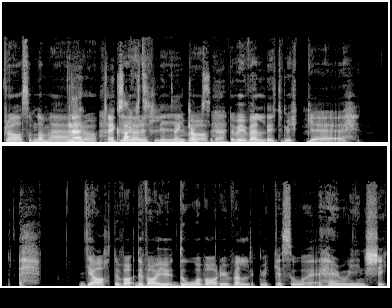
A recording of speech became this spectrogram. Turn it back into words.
bra som de är Nej, och exakt. vi gör ett Jag liv och också det. det var ju väldigt mycket Ja, det var, det var ju, då var det ju väldigt mycket så eh, heroin chic,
